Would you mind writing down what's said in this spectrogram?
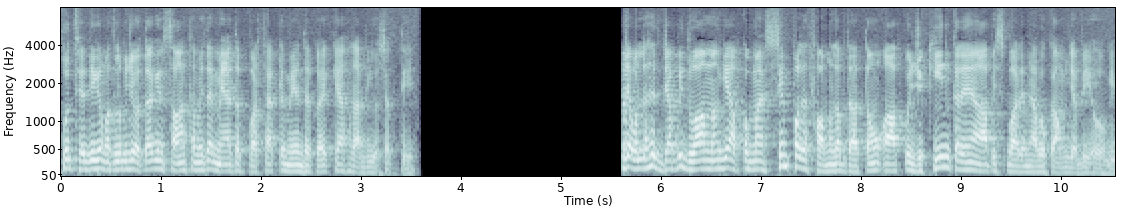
खुद फरेबी का मतलब जो होता है कि इंसान समझता है, मैं तो परफेक्ट मेरे अंदर क्या खराबी हो सकती है? जब अल्लाह से जब भी दुआ मांगे आपको मैं सिंपल फार्मूला बताता हूँ। आपको यकीन करें आप इस बारे में आपको कामयाबी होगी।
